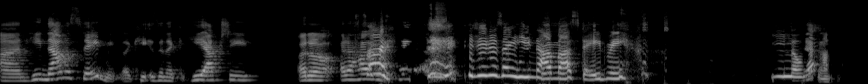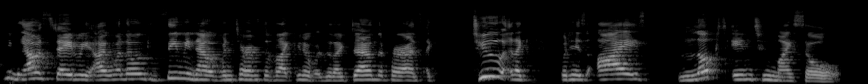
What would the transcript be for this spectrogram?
and he namaste me. Like he is in a, he actually I don't know. I don't know. Sorry. Did you just say he namaste me? Love yeah, that. He namaste me. I well, no one can see me now in terms of like you know, was it like down the parents like two like, but his eyes looked into my soul,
